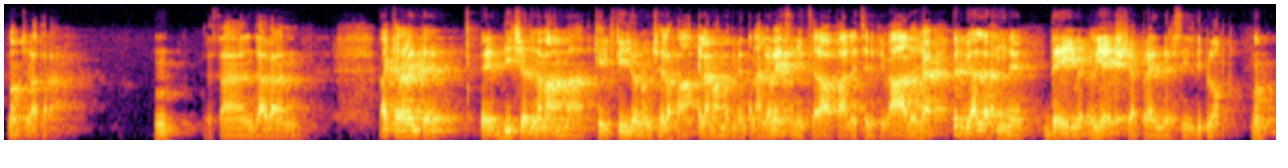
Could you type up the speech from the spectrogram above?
non ce la farà. Mm? Sta già Ah, chiaramente eh, dici ad una mamma che il figlio non ce la fa e la mamma diventa una leonessa, inizierà a fare lezioni private, cioè, per cui alla fine Dave riesce a prendersi il diploma, no?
